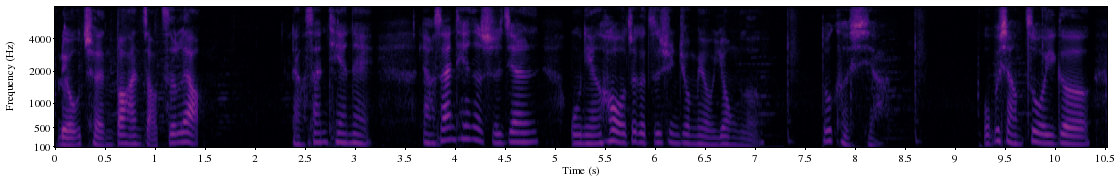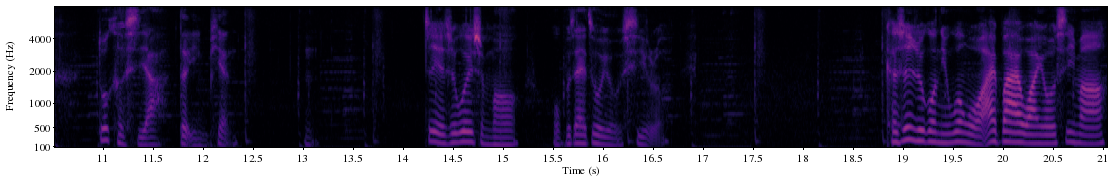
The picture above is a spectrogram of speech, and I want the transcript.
流程，包含找资料，两三天呢，两三天的时间，五年后这个资讯就没有用了，多可惜啊！我不想做一个多可惜啊的影片，嗯，这也是为什么我不再做游戏了。可是，如果你问我爱不爱玩游戏吗？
